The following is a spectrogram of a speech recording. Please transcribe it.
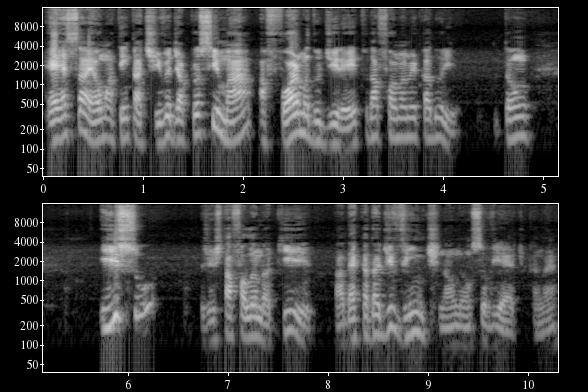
Essa é uma tentativa de aproximar a forma do direito da forma mercadoria. Então, isso, a gente está falando aqui na década de 20, na União Soviética, né?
